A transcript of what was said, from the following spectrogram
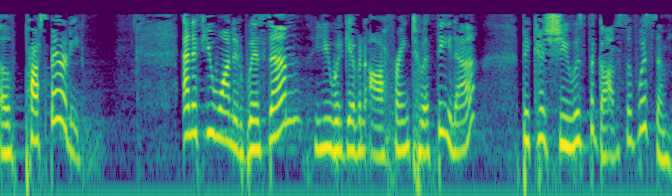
of prosperity. And if you wanted wisdom, you would give an offering to Athena because she was the goddess of wisdom.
